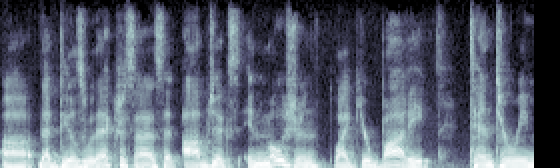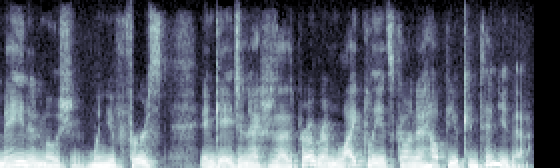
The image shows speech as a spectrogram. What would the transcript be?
uh, that deals with exercise that objects in motion, like your body, tend to remain in motion. When you first engage in an exercise program, likely it's going to help you continue that.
